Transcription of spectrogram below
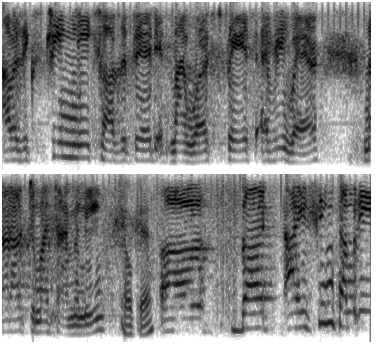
I was extremely closeted in my workspace, everywhere, not out to my family. Okay. Uh, but I think somebody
